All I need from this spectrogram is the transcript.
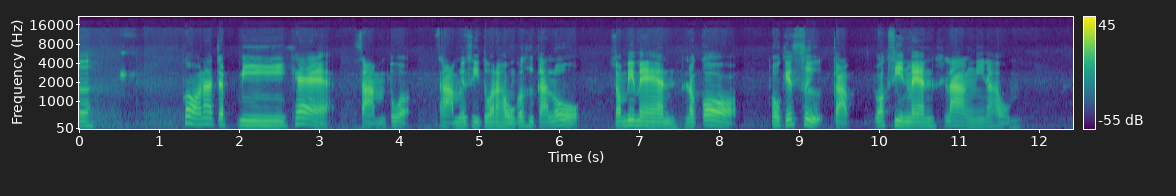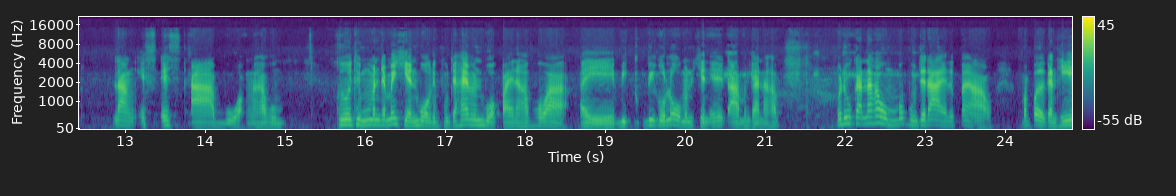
อก็น่าจะมีแค่สามตัวสามหรือสี่ตัวนะครับผมก็คือกาโร่ ซอมบี้แมน แล้วก็โทเกสึกับวัคซีนแมนร่างนี้นะครับผม ร่าง SSR บวกนะครับผม คือถึงมันจะไม่เขียนบวกแต่ผมจะให้มันบวกไปนะครับ เพราะว่าไอ้บิบิโกโลมันเขียน SSR เหมือนกันนะครับ มาดูกันนะครับผมว่าผมจะได้หรือเปล่า มาเปิดกันที่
